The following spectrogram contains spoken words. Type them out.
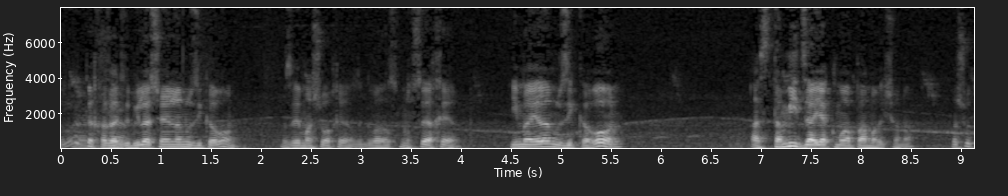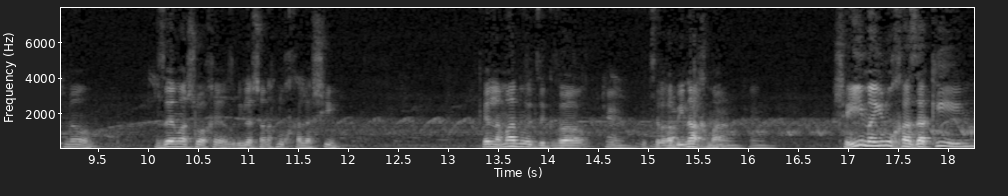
זה לא יותר חזק, זה בגלל שאין לנו זיכרון. זה משהו אחר, זה כבר נושא אחר. אם היה לנו זיכרון, אז תמיד זה היה כמו הפעם הראשונה. פשוט מאוד. זה משהו אחר, זה בגלל שאנחנו חלשים. כן, למדנו את זה כבר כן. אצל רבי נחמן. כן. שאם היינו חזקים,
